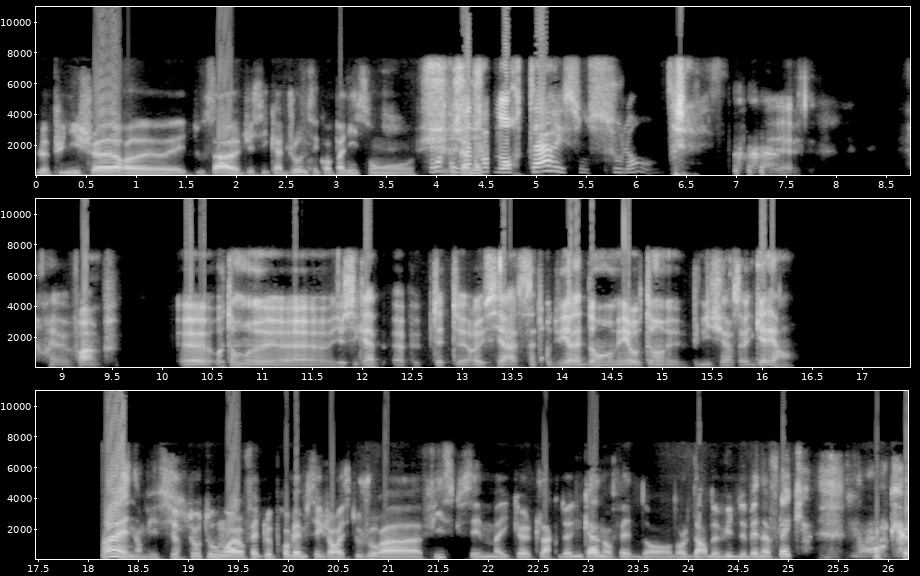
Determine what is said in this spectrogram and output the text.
le Punisher euh, et tout ça, Jessica Jones et compagnie sont. alors que je rattrape mon retard ils sont saoulants Euh, ouais, enfin, euh, autant euh, Jessica euh, peut peut-être réussir à s'introduire là-dedans, mais autant euh, Punisher, ça va être galère. hein. Ouais, non, mais sur- surtout moi, en fait, le problème, c'est que j'en reste toujours à Fisk, c'est Michael Clark Duncan, en fait, dans, dans le Daredevil de Ben Affleck. Donc, euh,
